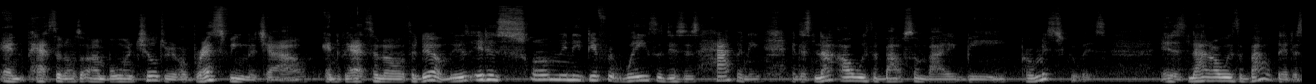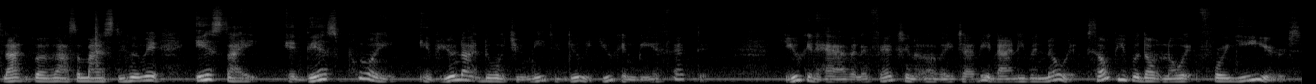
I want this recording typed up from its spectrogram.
and passing it on to unborn children or breastfeeding a child and passing it on to them. it is so many different ways that this is happening, and it's not always about somebody being promiscuous. It's not always about that. It's not about somebody sleeping with. It's like at this point, if you're not doing what you need to do, you can be affected. You can have an infection of HIV and not even know it. Some people don't know it for years.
